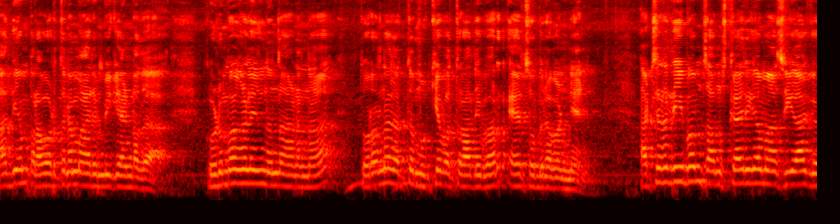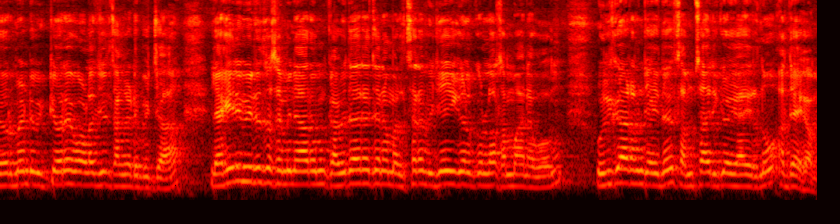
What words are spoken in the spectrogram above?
ആദ്യം പ്രവർത്തനം ആരംഭിക്കേണ്ടത് കുടുംബങ്ങളിൽ നിന്നാണെന്ന് തുറന്ന കത്ത് മുഖ്യപത്രാധിപർ എ സുബ്രഹ്മണ്യൻ. അക്ഷരദീപം സാംസ്കാരിക മാസിക ഗവൺമെന്റ് വിക്ടോറിയ കോളേജിൽ സംഘടിപ്പിച്ച ലഹരി വിരുദ്ധ സെമിനാറും കവിതാരചന മത്സര വിജയികൾക്കുള്ള സമ്മാനവും ഉദ്ഘാടനം ചെയ്ത് സംസാരിക്കുകയായിരുന്നു അദ്ദേഹം.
